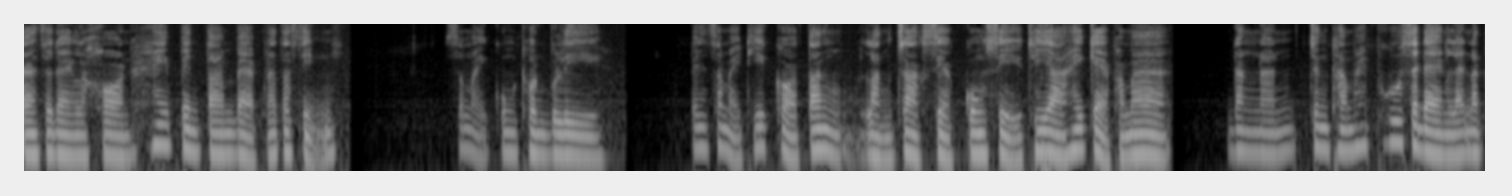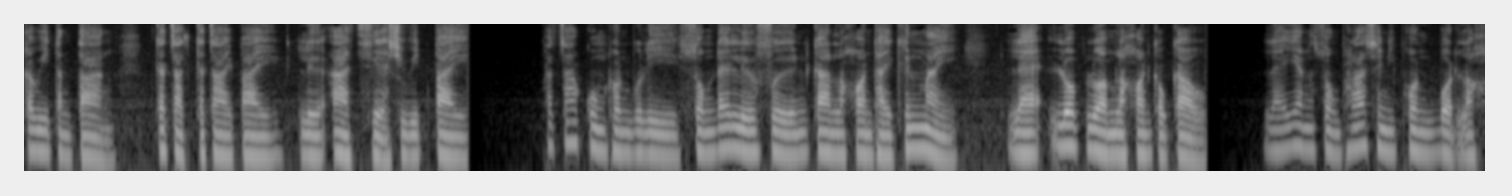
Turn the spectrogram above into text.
การแสดงละครให้เป็นตามแบบนาฏศิลป์ สมัยกรุงธนบุรี เป็นสมัยที่ก่อตั้งหลังจากเสียกรุงศรีอยุธยาให้แก่พม่า ดังนั้นจึงทำให้ผู้แสดงและนักกวีต่างๆ กระจัดกระจายไป หรืออาจเสียชีวิตไป พระเจ้ากรุงธนบุรีทรงได้รื้อฟื้นการละครไทยขึ้นใหม่ และรวบรวมละครเก่าๆ และยังทรงพระราชนิพนธ์บทละค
